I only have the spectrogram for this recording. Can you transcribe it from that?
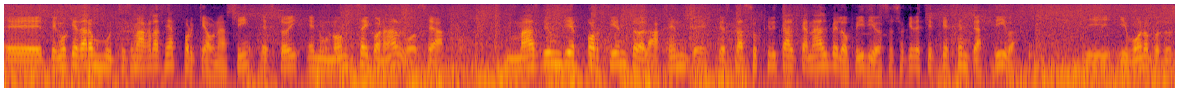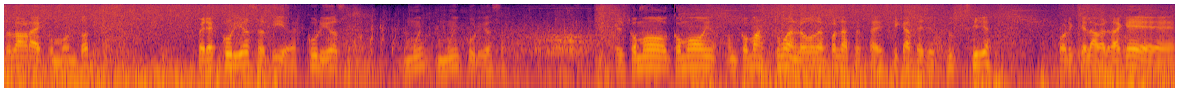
Eh, tengo que daros muchísimas gracias porque aún así estoy en un 11 con algo, o sea, más de un 10% de la gente que está suscrita al canal ve los vídeos. Eso quiere decir que es gente activa. Y, bueno, pues eso lo agradezco un montón. Pero es curioso, tío, es curioso. Muy, muy curioso. El cómo, cómo, cómo actúan luego después las estadísticas de YouTube, tío. Porque la verdad que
